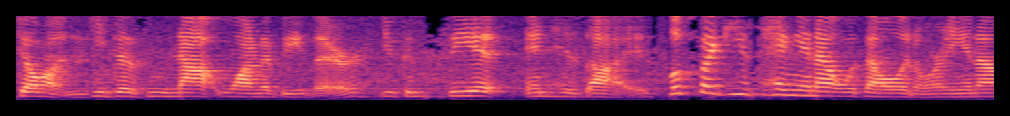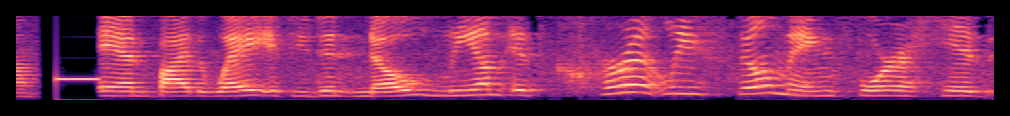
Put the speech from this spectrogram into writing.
done. He does not want to be there. You can see it in his eyes. Looks like he's hanging out with Eleanor, you know? And by the way, if you didn't know, Liam is currently filming for his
